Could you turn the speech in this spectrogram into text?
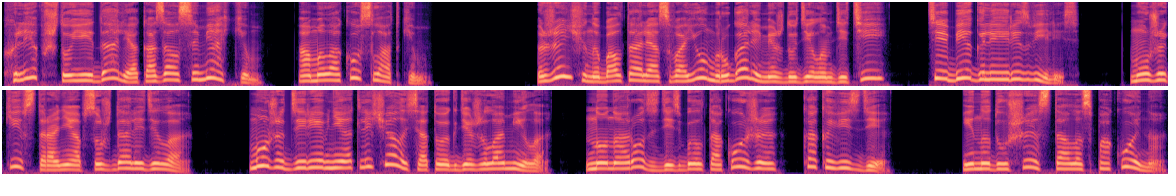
Хлеб, что ей дали, оказался мягким, а молоко сладким. Женщины болтали о своем, ругали между делом детей, те бегали и резвились. Мужики в стороне обсуждали дела. Может, деревня отличалась от той, где жила Мила, но народ здесь был такой же, как и везде. И на душе стало спокойно.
